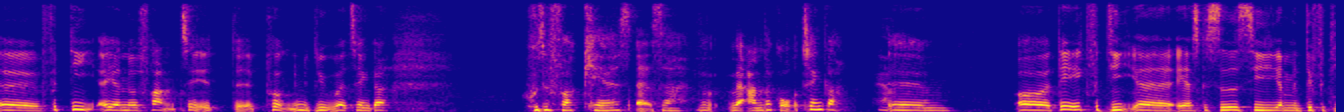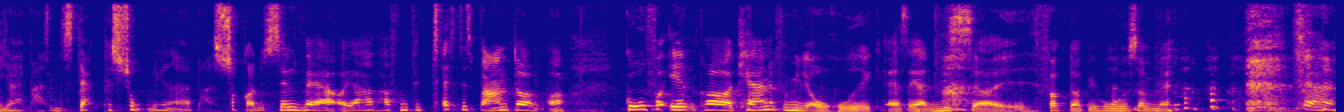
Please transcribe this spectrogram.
øh, fordi at jeg nåede frem til et øh, punkt i mit liv, hvor jeg tænker, who the fuck cares, altså, hvad- andre går og tænker. Ja. Øhm, og det er ikke fordi, øh, at jeg skal sidde og sige, jamen det er fordi, jeg er bare sådan en stærk personlighed, og jeg er bare så godt et selvværd, og jeg har haft en fantastisk barndom, og gode forældre og kernefamilie overhovedet ikke. Altså jeg er lige så øh, fucked up i hovedet som, øh, Ja.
